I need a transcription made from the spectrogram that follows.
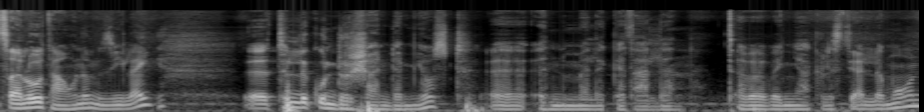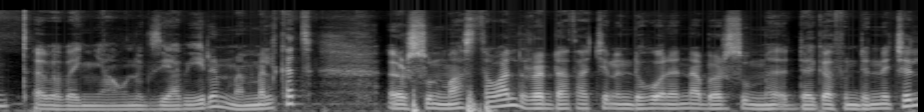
ጸሎት አሁንም እዚህ ላይ ትልቁን ድርሻ እንደሚወስድ እንመለከታለን። ጥበበኛ ክርስቲያን ለመሆን ጥበበኛውን እግዚአብሔርን መመልከት፣ እርሱን ማስተዋል ረዳታችን እንደሆነና በእርሱ መደገፍ እንድንችል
